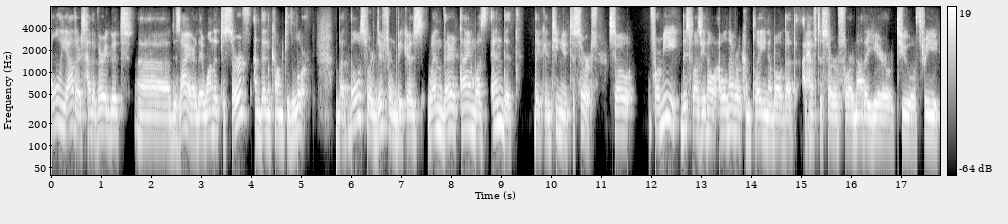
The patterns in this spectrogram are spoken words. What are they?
all the others had a very good uh, desire. They wanted to serve and then come to the Lord. But those were different because when their time was ended, they continued to serve. So for me, this was, you know, I will never complain about that. I have to serve for another year or two or three.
